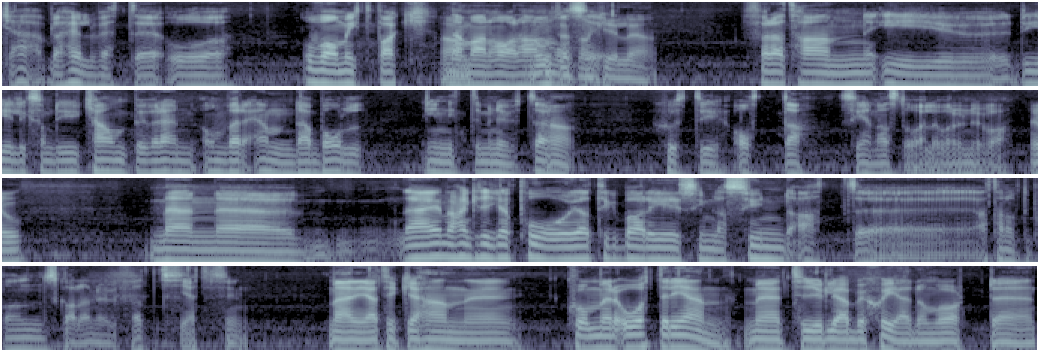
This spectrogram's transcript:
jävla helvete och och vara mittback Ja, när man har han mot en mot sån sig. kille. Ja. För att han är ju, det är liksom, det är ju kamp om varenda boll i 90 minuter. Ja. 78 senast då, eller vad det nu var. Jo. Men eh, nej, men han krigar på och jag tycker bara det är så himla synd att, eh, att han åkte på en skada nu. För att, Jättesynd. Men jag tycker han eh, kommer återigen med tydliga besked om vart eh,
